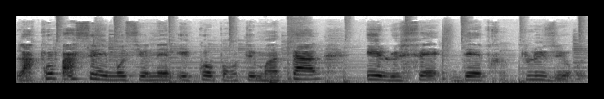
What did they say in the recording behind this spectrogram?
la compassion émotionnelle et comportementale et le fait d'être plus heureux.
